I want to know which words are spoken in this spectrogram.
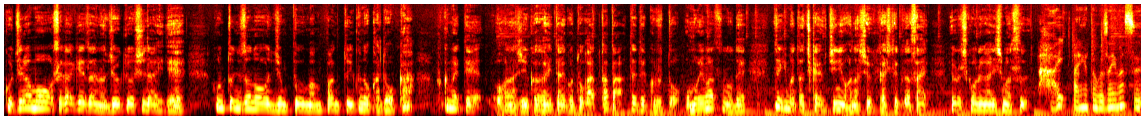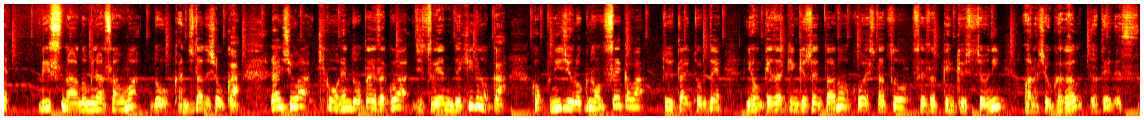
こちらも世界経済の状況次第で本当にその順風満帆といくのかどうか含めてお話伺いたいことが多々出てくると思いますのでぜひまた近いうちにお話を聞かせてください。よろしくお願いします。はいありがとうございます。リスナーの皆さんはどう感じたでしょうか？来週は気候変動対策は実現できるのか？COP26 の成果はというタイトルで日本経済研究センターの小林達夫政策研究室長にお話を伺う予定です。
